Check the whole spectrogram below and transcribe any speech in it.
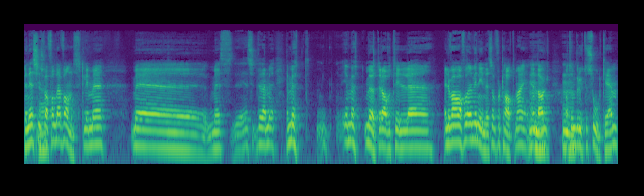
Men jeg syns i hvert fall det er vanskelig med med, med det der med Jeg, møtt, jeg møtt, møter av og til eh, Eller det var i hvert fall en venninne som fortalte meg Mm. en dag at hun brukte solkrem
